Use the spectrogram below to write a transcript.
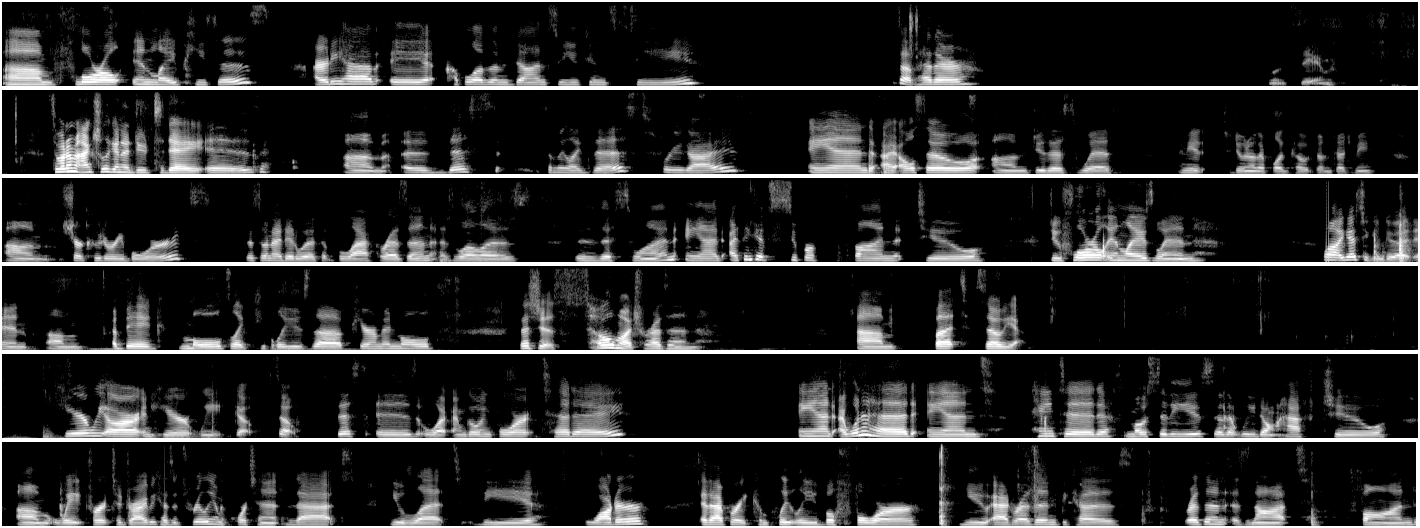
um, floral inlay pieces. I already have a couple of them done so you can see. What's up, Heather? Let's see. So what I'm actually going to do today is um, uh, this, something like this for you guys. And I also um, do this with, I need to do another flood coat, don't judge me, um, charcuterie boards. This one I did with black resin as well as this one. And I think it's super fun to do floral inlays when, well, I guess you can do it in um, a big mold, like people use the pyramid molds. That's just so much resin. Um, but so yeah. Here we are and here we go. So this is what I'm going for today. And I went ahead and painted most of these so that we don't have to um, wait for it to dry because it's really important that you let the water evaporate completely before you add resin because resin is not fond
